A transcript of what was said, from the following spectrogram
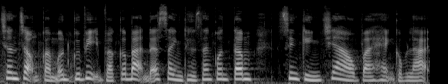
Trân trọng cảm ơn quý vị và các bạn đã dành thời gian quan tâm. Xin kính chào và hẹn gặp lại.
